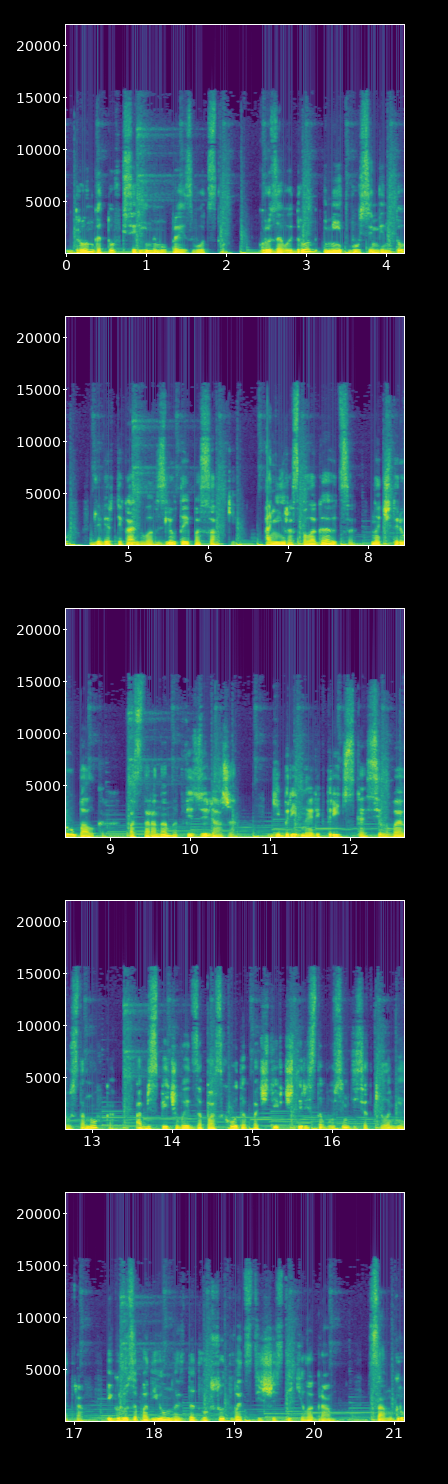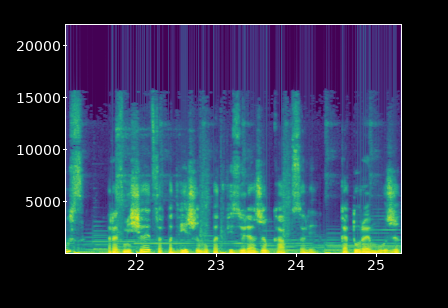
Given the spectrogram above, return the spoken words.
дрон готов к серийному производству. Грузовой дрон имеет 8 винтов для вертикального взлета и посадки. Они располагаются на четырех балках по сторонам от фюзеляжа. Гибридная электрическая силовая установка обеспечивает запас хода почти в 480 км и грузоподъемность до 226 кг. Сам груз размещается в подвешенной под фюзеляжем капсуле, которая может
